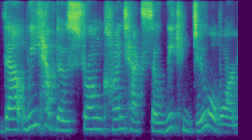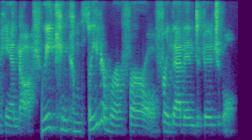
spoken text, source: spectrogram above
that we have those strong contacts so we can do a warm handoff. We can complete a referral for that individual.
